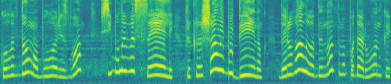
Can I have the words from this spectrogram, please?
коли вдома було Різдво, всі були веселі, прикрашали будинок, дарували один одному подарунки,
